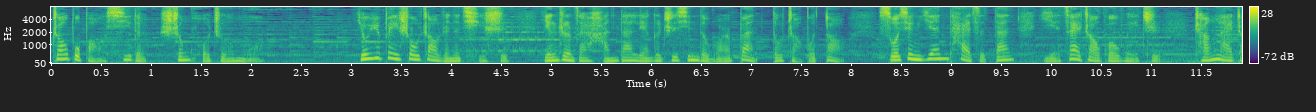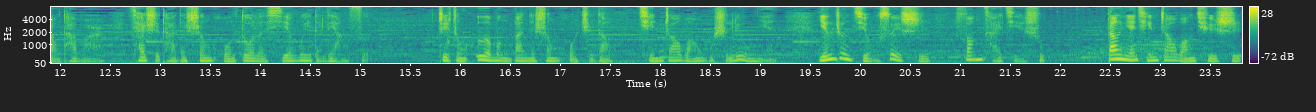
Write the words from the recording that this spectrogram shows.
朝不保夕的生活折磨。由于备受赵人的歧视，嬴政在邯郸连个知心的玩伴都找不到，所幸燕太子丹也在赵国为质，常来找他玩，才使他的生活多了些微的亮色。这种噩梦般的生活，直到秦昭王五十六年，嬴政九岁时方才结束。当年秦昭王去世，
